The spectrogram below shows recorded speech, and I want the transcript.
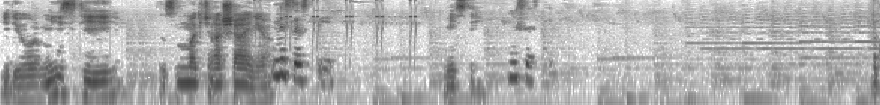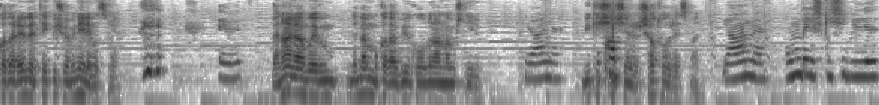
Gidiyor Misty. Isınmak için aşağı iniyor. Mrs. B. Misty. Mrs. B. Bu kadar evde tek bir şömineyle mi ısınıyor? Evet. Ben hala bu evin neden bu kadar büyük olduğunu anlamış değilim. Yani. Bir kişi kap- için şato resmen. Yani 15 kişi bile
